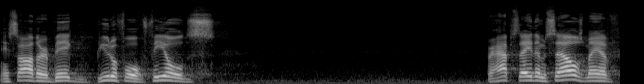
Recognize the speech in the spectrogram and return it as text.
They saw their big, beautiful fields Perhaps they themselves may have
